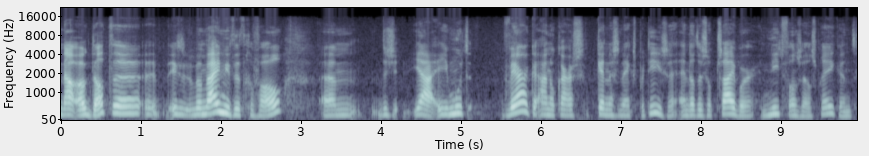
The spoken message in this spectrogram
Nou, ook dat is bij mij niet het geval. Um, dus ja, je moet werken aan elkaars kennis en expertise. En dat is op cyber niet vanzelfsprekend.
